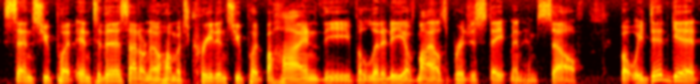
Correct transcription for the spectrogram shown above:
sense you put into this. I don't know how much credence you put behind the validity of Miles Bridges' statement himself, but we did get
